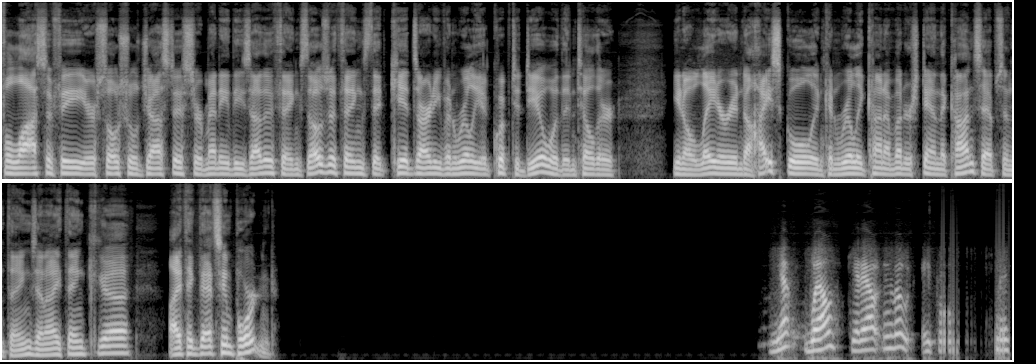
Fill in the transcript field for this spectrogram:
philosophy or social justice or many of these other things. Those are things that kids aren't even really equipped to deal with until they're you know later into high school and can really kind of understand the concepts and things and i think uh, i think that's important. Yep well get out and vote april. Smith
